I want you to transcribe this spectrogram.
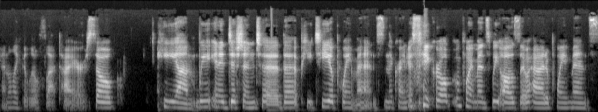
kind of like a little flat tire. So he um we in addition to the PT appointments and the craniosacral appointments, we also had appointments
